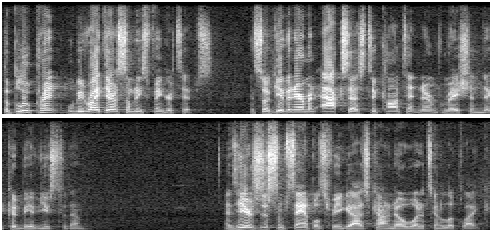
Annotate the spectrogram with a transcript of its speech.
the blueprint will be right there at somebody's fingertips. And so giving airmen access to content and information that could be of use to them. And here's just some samples for you guys kind of know what it's going to look like.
